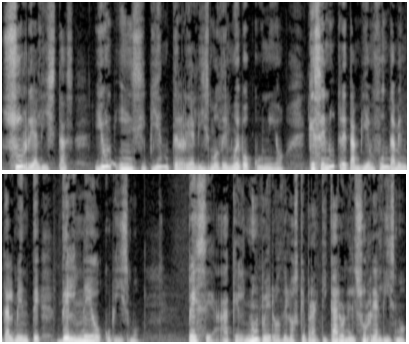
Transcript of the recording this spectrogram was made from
surrealistas y un incipiente realismo de nuevo cunio que se nutre también fundamentalmente del neocubismo. Pese a que el número de los que practicaron el surrealismo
